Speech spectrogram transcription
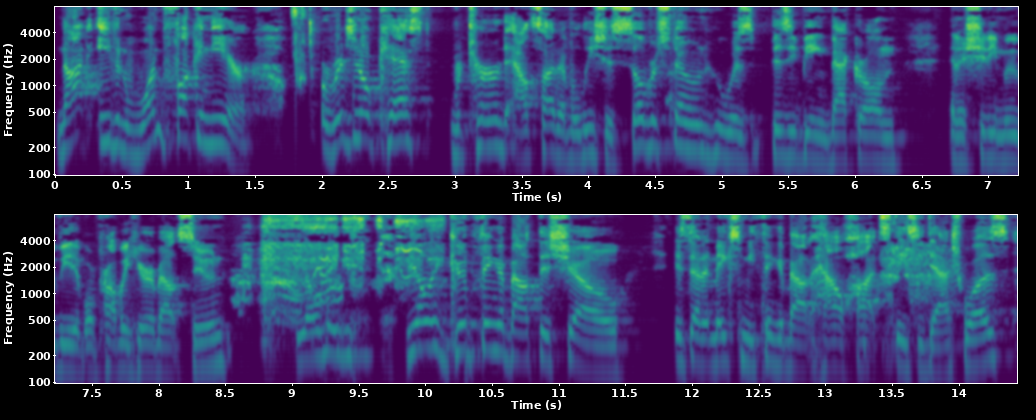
Not even one fucking year. Original cast returned outside of Alicia Silverstone, who was busy being Batgirl in, in a shitty movie that we'll probably hear about soon. The only the only good thing about this show is that it makes me think about how hot Stacey Dash was,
